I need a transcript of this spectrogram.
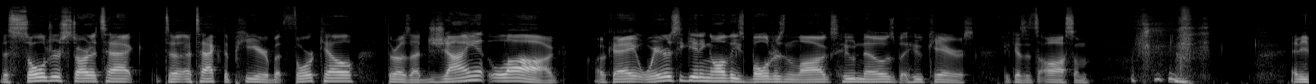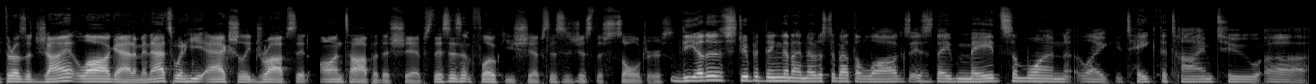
The soldiers start attack to attack the pier, but Thorkell throws a giant log. Okay, where's he getting all these boulders and logs? Who knows, but who cares? Because it's awesome. and he throws a giant log at him, and that's when he actually drops it on top of the ships. This isn't Floki's ships. This is just the soldiers. The other stupid thing that I noticed about the logs is they made someone like take the time to uh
